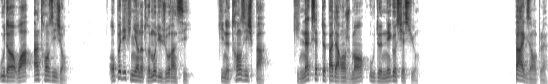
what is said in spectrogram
ou d'un roi intransigeant. On peut définir notre mot du jour ainsi qui ne transige pas, qui n'accepte pas d'arrangement ou de négociation. Par exemple,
